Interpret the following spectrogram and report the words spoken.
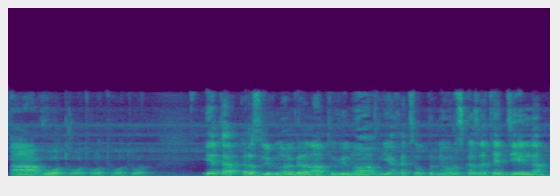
А, вот, вот, вот, вот, вот. Это разливное гранатовое вино. Я хотел про него рассказать отдельно.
